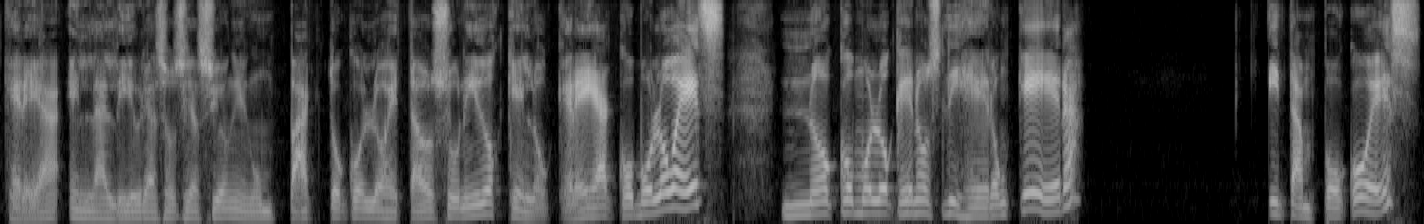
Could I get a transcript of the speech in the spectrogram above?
crea en la libre asociación, en un pacto con los Estados Unidos, que lo crea como lo es, no como lo que nos dijeron que era, y tampoco es.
